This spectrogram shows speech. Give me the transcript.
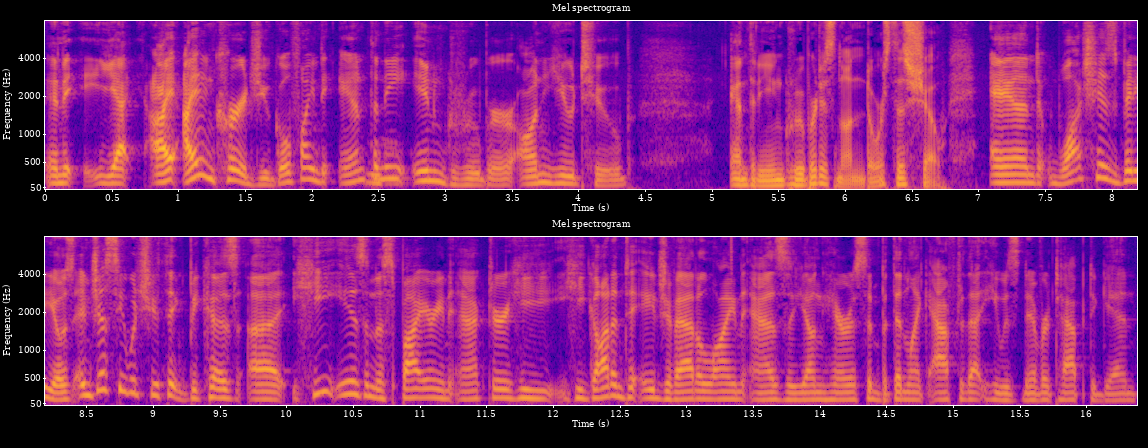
And yeah, I, I encourage you go find Anthony Ingruber on YouTube. Anthony Ingruber does not endorse this show, and watch his videos and just see what you think because uh, he is an aspiring actor. He he got into Age of Adaline as a young Harrison, but then like after that, he was never tapped again.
